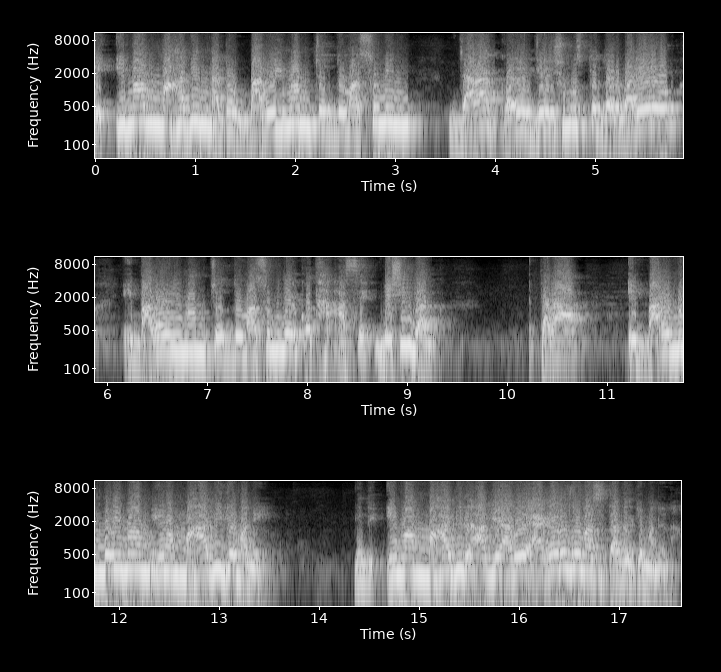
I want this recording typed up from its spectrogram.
এই ইমাম মাহাদির নাটক, বারো ইমাম, চোদ্দ মাসুমিন, যারা করে যে সমস্ত দরবারেও এই বারো ইমাম, চোদ্দ মাসুমিনের কথা আছে, বেশিরভাগ তারা এই বারো নম্বর ইমাম ইমাম মাহাদিকে মানে। কিন্তু ইমাম মাহাদির আগে আরও এগারো জন আছে, তাদেরকে মানে না।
